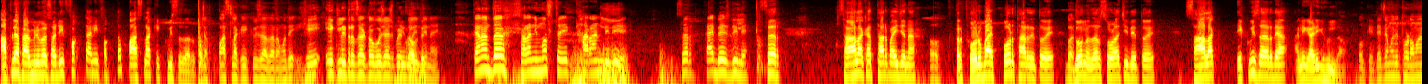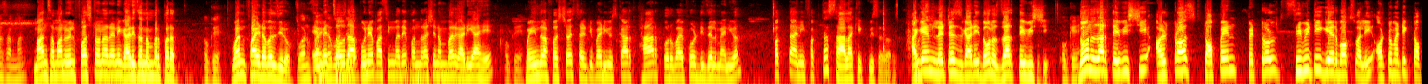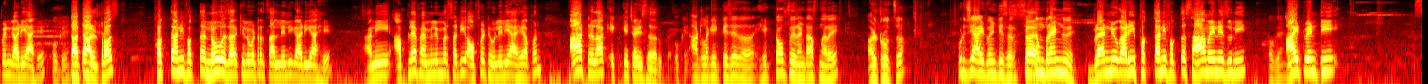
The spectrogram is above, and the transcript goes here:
आपल्या फॅमिली मेंबरसाठी फक्त आणि फक्त पाच लाख एकवीस हजार रुपये. पाच लाख एकवीस हजारामध्ये. हे एक लिटरचा टर्बोचार्ज पेट्रोल. इंजिन आहे. त्यानंतर सरांनी मस्त एक थार आणलेली आहे. सर काय बेस्ट डील आहे? सर सहा लाखात थार पाहिजे ना? हो. तर फोर बाय फोर थार देतोय. दोन हजार सोळाची देतोय सहा लाख एकवीस हजार द्या आणि गाडी घेऊन जा ओके त्याच्यामध्ये थोडा मान सन्मान? मान समान होईल फर्स्ट ओनर आणि गाडीचा नंबर परत. Okay. One five double zero 1500 M H चौदा पुणे पासिंगमध्ये पंधराशे नंबर गाडी आहे. Okay. Mahindra first choice certified use car Thar four by four diesel manual फक्त आणि फक्त सहा लाख एकवीस हजार अगेन लेटेस्ट गाडी दोन हजार तेवीसची. ओके दोन हजार तेवीसची Altroz top end petrol CVT gear box वाली ऑटोमॅटिक टॉप एंड गाडी आहे. ओके टाटा अल्ट्रॉज फक्त आणि फक्त नऊ हजार किलोमीटर चाललेली गाडी आहे. आणि आपल्या फॅमिली मेंबरसाठी ऑफर ठेवलेली आहे आपण आठ लाख एक्केचाळीस हजार रुपये. ओके आठ लाख एक्केचाळीस हजार. हे टॉप वेरियंट असणार आहे अल्ट्रोजचं पुढची आय ट्वेंटी सर. एकदम ब्रँड न्यू आहे. ब्रँड न्यू गाडी फक्त आणि फक्त सहा महिने जुनी. ओके आय ट्वेंटी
